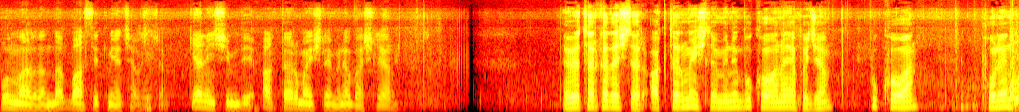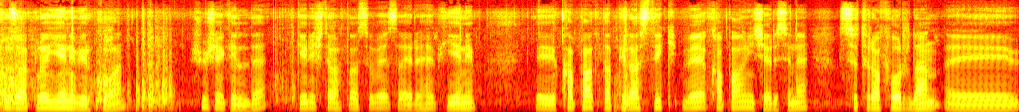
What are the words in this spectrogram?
bunlardan da bahsetmeye çalışacağım. Gelin şimdi aktarma işlemine başlayalım. Evet arkadaşlar aktarma işlemini bu kovana yapacağım. Bu kovan polen tuzaklı yeni bir kovan. Şu şekilde giriş tahtası vesaire hep yeni. Ee, kapak da plastik ve kapağın içerisine strafordan ee,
